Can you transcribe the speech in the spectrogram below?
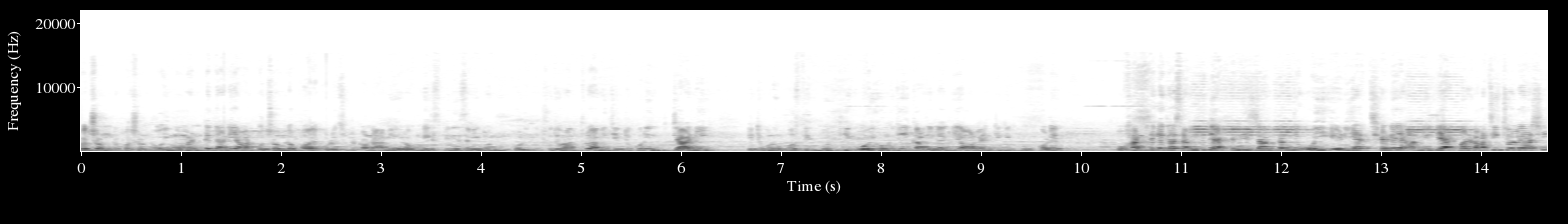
প্রচণ্ড প্রচণ্ড ওই মোমেন্টে দাঁড়িয়ে আমার প্রচণ্ড ভয় করেছিল কারণ আমি ওরকম এক্সপিরিয়েন্স আমি করিনি। শুধুমাত্র আমি যেটুকুনি জানি যেটুকুনি উপস্থিত বুদ্ধি ওই অনুযায়ী কাজে লাগিয়ে অনলাইন টিকিট বুক করে ওখান থেকে জাস্ট আমি যদি একটা জিনিস জানতাম যে ওই এরিয়া ছেড়ে আমি যদি একবার রাঁচি চলে আসি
